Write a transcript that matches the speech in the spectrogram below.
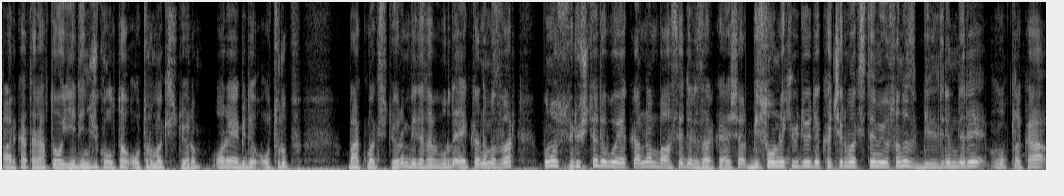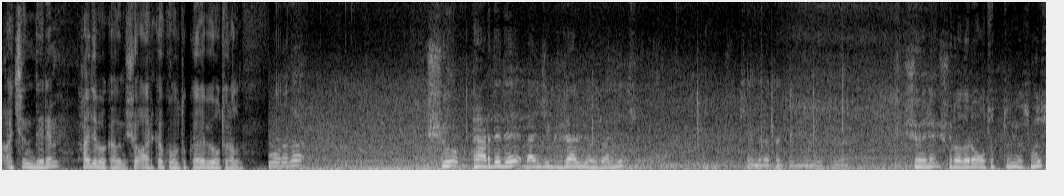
Arka tarafta o 7. koltuğa oturmak istiyorum. Oraya bir de oturup bakmak istiyorum. Bir de tabii burada ekranımız var. Bunu sürüşte de bu ekrandan bahsederiz arkadaşlar. Bir sonraki videoyu da kaçırmak istemiyorsanız bildirimleri mutlaka açın derim. Hadi bakalım şu arka koltuklara bir oturalım. Bu arada şu perde de bence güzel bir özellik. Kenara takılıyor. Şöyle şuralara oturtturuyorsunuz.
